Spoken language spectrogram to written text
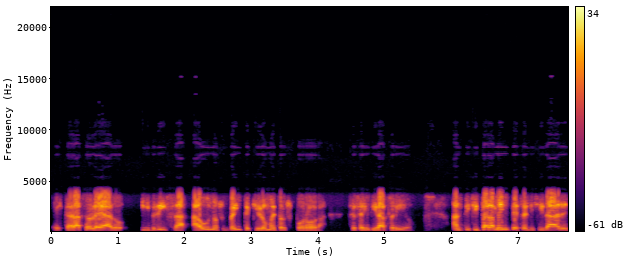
estará soleado y brisa a unos 20 kilómetros por hora. Se sentirá frío. Anticipadamente, felicidades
